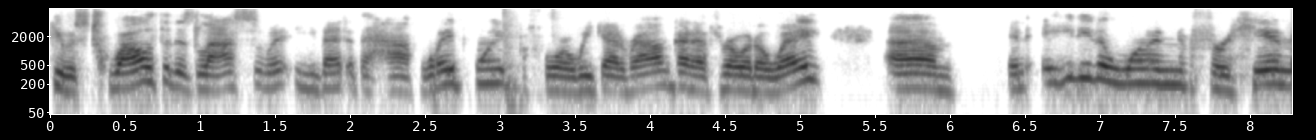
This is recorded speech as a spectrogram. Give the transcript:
He was 12th at his last event at the halfway point before weekend round, kind of throw it away. Um, an 80 to 1 for him.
